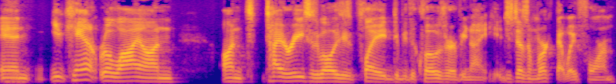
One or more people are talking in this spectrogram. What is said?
and mm-hmm. you can't rely on on Tyrese as well as he's played to be the closer every night. It just doesn't work that way for him.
